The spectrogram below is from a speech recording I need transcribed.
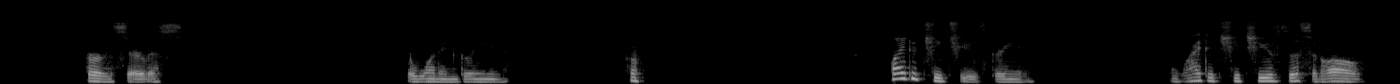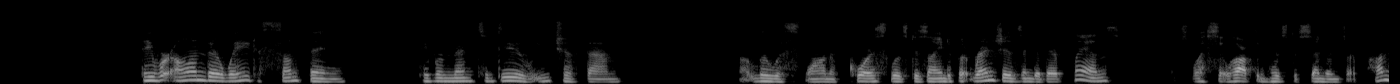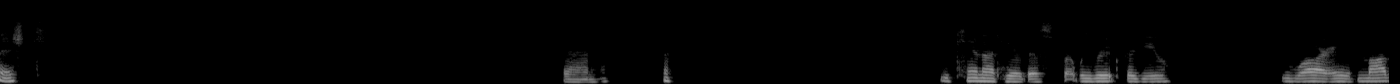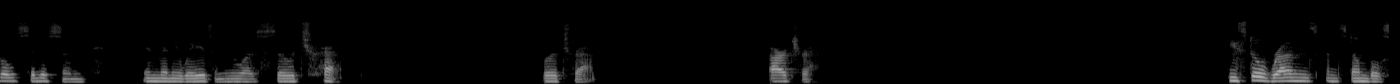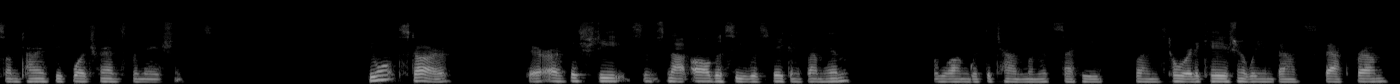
her service. The one in green. Why did she choose green? Why did she choose this at all? They were on their way to something they were meant to do, each of them. Uh, Lewis Swan, of course, was designed to put wrenches into their plans that's why so often his descendants are punished. Then you cannot hear this, but we root for you. You are a model citizen in many ways, and you are so trapped. We're trapped. Are trapped. He still runs and stumbles sometimes before transformations. He won't starve. There are fish sheet, since not all the sea was taken from him, along with the town limits that he runs toward occasionally and bounces back from.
